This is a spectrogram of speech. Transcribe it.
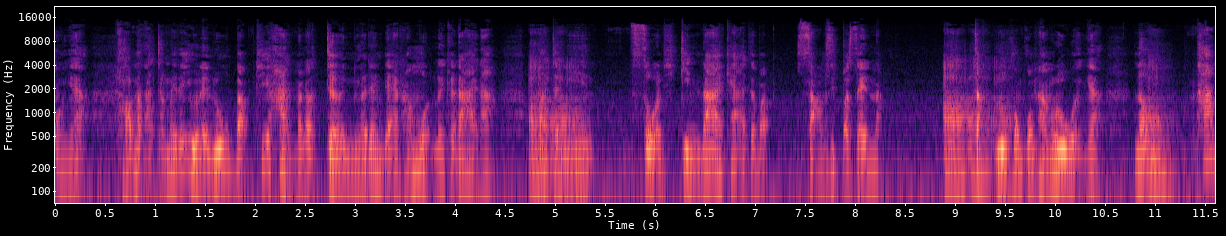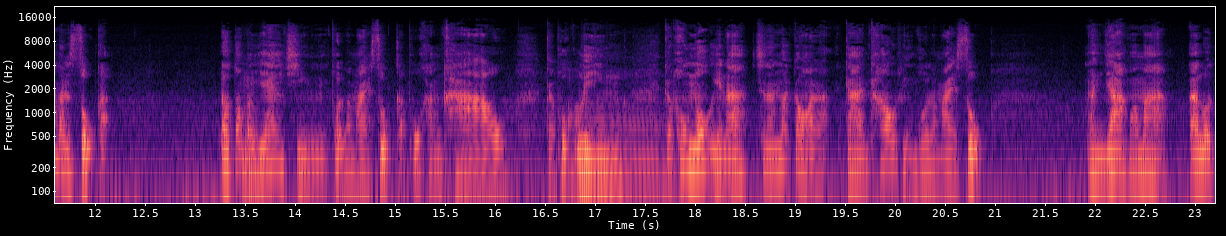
อย่างเงี้ยครับมันอาจจะไม่ได้อยู่ในรูปแบบที่หั่นมาแล้วเจอเนื้อแดงๆทั้งหมดเลยก็ได้นะอ่ามันอาจจะมีส่วนที่กินได้แค่อาจจะแบบสามสิบเปอร์เซ็นต์อะอ่าจากลูกกลมๆทั้งลูกอย่างเงี้ย แล้วอ่าถ้ามันสุกอะ เราต้องไปอืมแย่งชิงผลไม้สุกกับพวกค้างคาว กับพวกลิงอ่ากับพวกนกอีกนะ ฉะนั้นเมื่อก่อนอะ การเข้าถึงผลไม้สุกมันยากมากๆ และรส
